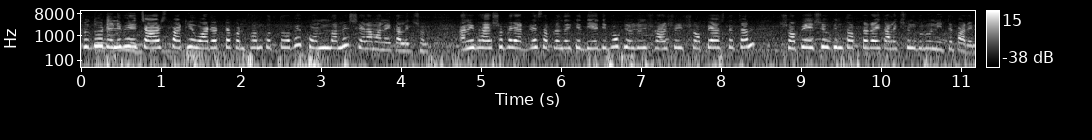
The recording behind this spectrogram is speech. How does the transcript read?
শুধু ডেলিভারি চার্জ পাঠিয়ে অর্ডারটা কনফার্ম করতে হবে, কম দামে সেরা মানের কালেকশন আমি ভাইয়ের শপের অ্যাড্রেস আপনাদেরকে দিয়ে দিব, কেউ যদি সরাসরি শপে আসতে চান শপে এসেও কিন্তু আপনারা এই কালেকশনগুলো নিতে পারেন।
